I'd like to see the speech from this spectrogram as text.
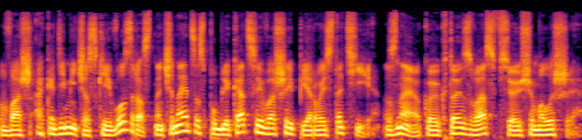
Ваш академический возраст начинается с публикации вашей первой статьи. Знаю, кое-кто из вас все еще малыши.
